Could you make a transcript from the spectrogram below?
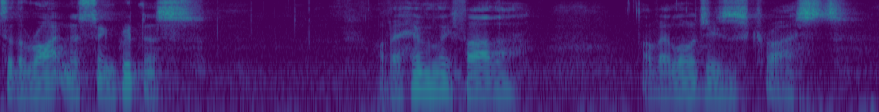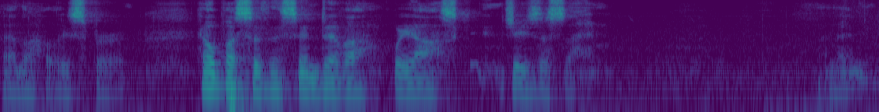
to the rightness and goodness of our Heavenly Father, of our Lord Jesus Christ, and the Holy Spirit. Help us in this endeavour, we ask in Jesus' name. Amen.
